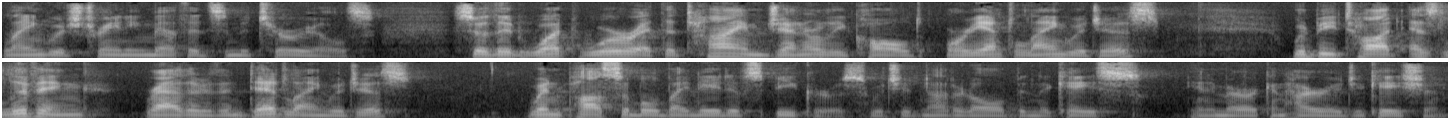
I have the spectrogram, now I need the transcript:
language training methods and materials, so that what were at the time generally called Oriental languages would be taught as living rather than dead languages when possible by native speakers, which had not at all been the case in American higher education.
